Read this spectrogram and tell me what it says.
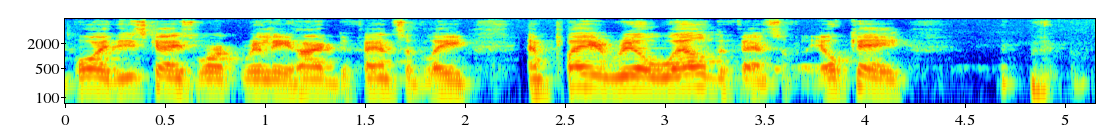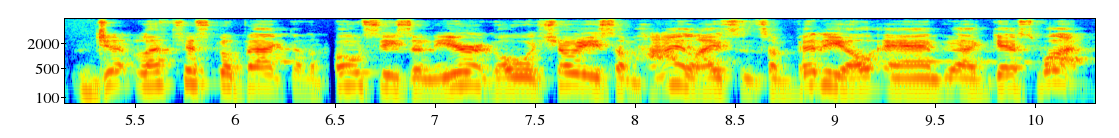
boy, these guys work really hard defensively and play real well defensively. Okay, let's just go back to the postseason a year ago. We'll show you some highlights and some video, and uh, guess what?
